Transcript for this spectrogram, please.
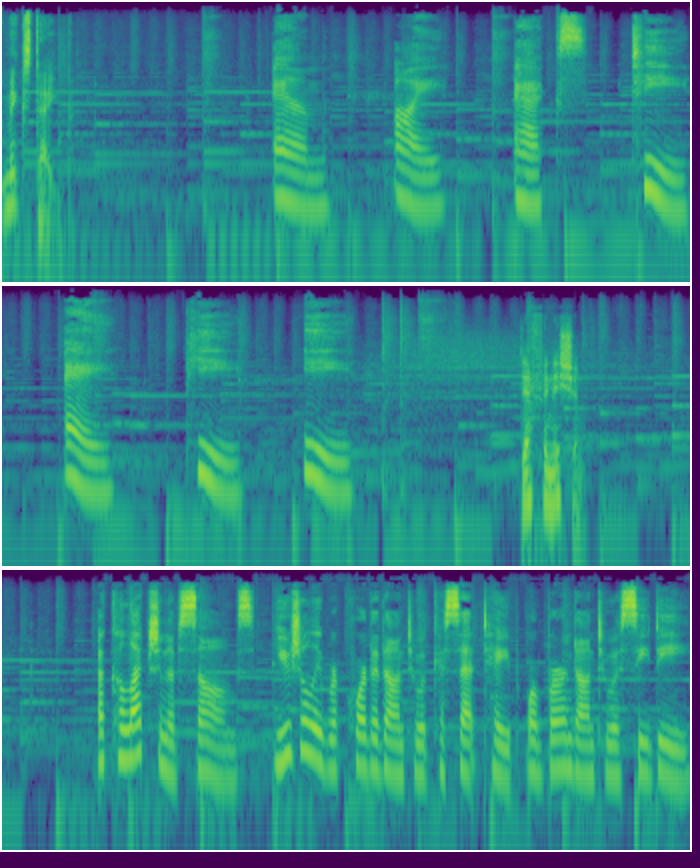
Mixtape. M I X T A P E. Definition. A collection of songs, usually recorded onto a cassette tape or burned onto a CD,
